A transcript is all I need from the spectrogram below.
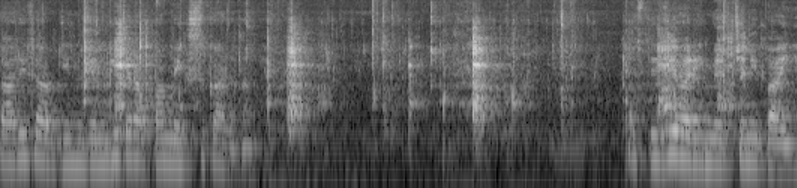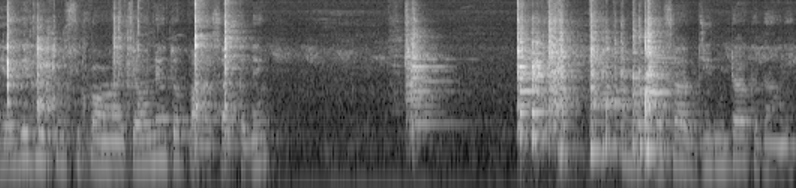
ਸਾਰੀ ਸਬਜ਼ੀ ਨੂੰ ਚੰਗੀ ਤਰ੍ਹਾਂ ਆਪਾਂ ਮਿਕਸ ਕਰ ਦਾਂਗੇ। ਅਸੀਂ ਜੀ ਹਰੀ ਮਿਰਚ ਨਹੀਂ ਪਾਈ ਹੈਗੀ, ਜੇ ਤੁਸੀਂ ਪਾਉਣਾ ਚਾਹੁੰਦੇ ਹੋ ਤਾਂ ਪਾ ਸਕਦੇ ਹੋ। ਆਪਾਂ ਸਬਜ਼ੀ ਨੂੰ ਢੱਕ ਦਾਂਗੇ।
